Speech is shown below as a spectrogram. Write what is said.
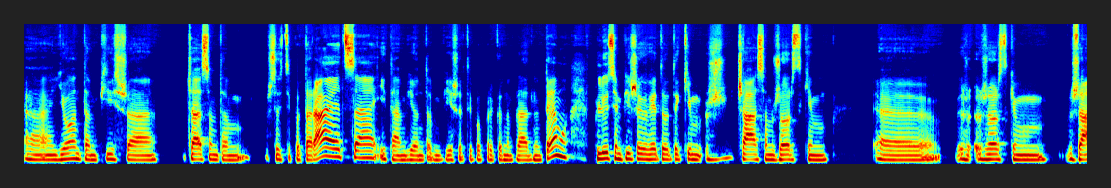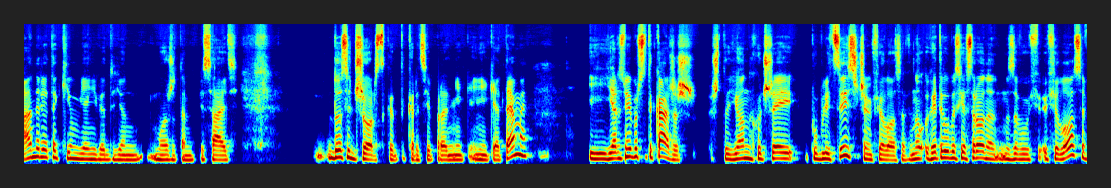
ён э, там піша часам там штосьці паўтараецца і там ён там піша тыпу прыкладна пра адну тэму плюсам піша гэта такім часам жорсткім э, жорсткім жанре такім я не ведаю ён можа там пісаць досыць жорстка карацей пра нейкія тэмы і я разумею што ты кажаш што ён хутчэй публіцыст чым філосаф Ну гэты выпуск я роўна назову філосаф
